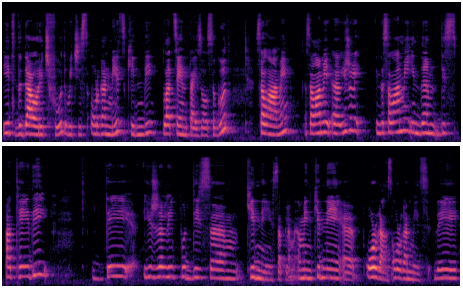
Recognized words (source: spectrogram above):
eat the DAO rich food, which is organ meats, kidney, placenta is also good, salami. Salami, uh, usually in the salami, in the, this pate, they, they usually put this um, kidney supplement, I mean kidney uh, organs, organ meats. They,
